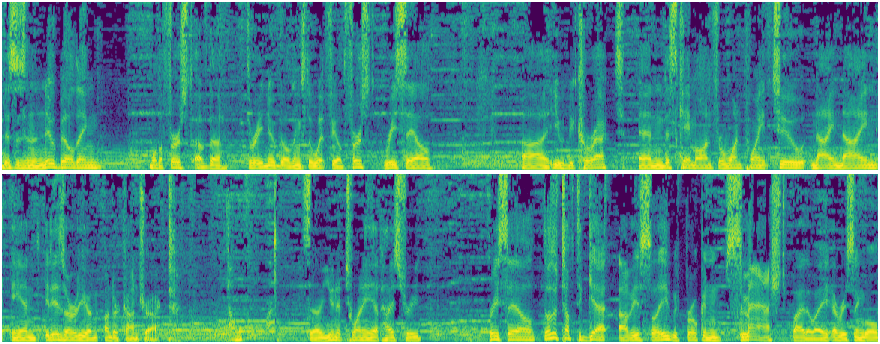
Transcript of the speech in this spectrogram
this is in the new building. Well, the first of the three new buildings, the Whitfield. First resale, uh, you would be correct. And this came on for 1.299, and it is already un- under contract. So, Unit 20 at High Street resale. Those are tough to get, obviously. We've broken, smashed, by the way, every single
